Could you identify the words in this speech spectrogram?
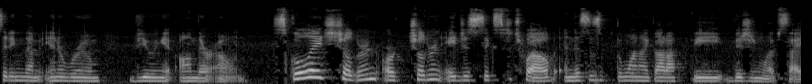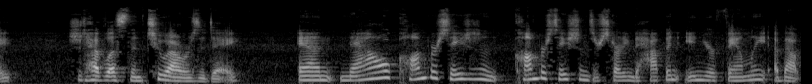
sitting them in a room viewing it on their own. School age children or children ages 6 to 12, and this is the one I got off the Vision website, should have less than two hours a day. And now conversation, conversations are starting to happen in your family about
